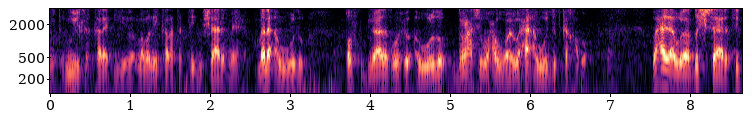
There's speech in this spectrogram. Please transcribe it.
inta wiilka kale iyo labadii kale tagtay mushaari maahan mana awoodo. Qofku bini aadamka wuxuu awoodo ganacsi waxa waaye waxaa awoodid ka qabo. Waxaad awoodaan dusha saaratid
